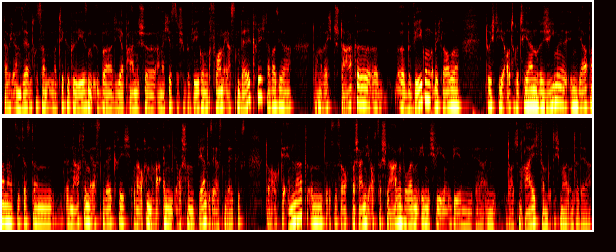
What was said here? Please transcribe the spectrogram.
Da habe ich einen sehr interessanten Artikel gelesen über die japanische anarchistische Bewegung vor dem Ersten Weltkrieg. Da war sie ja doch eine recht starke äh, Bewegung, aber ich glaube, durch die autoritären Regime in Japan hat sich das dann nach dem Ersten Weltkrieg oder auch, im, im, auch schon während des Ersten Weltkriegs doch auch geändert und es ist auch wahrscheinlich auch zerschlagen worden ähnlich wie, wie in, ja, im Deutschen Reich, vermute ich mal, unter der,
